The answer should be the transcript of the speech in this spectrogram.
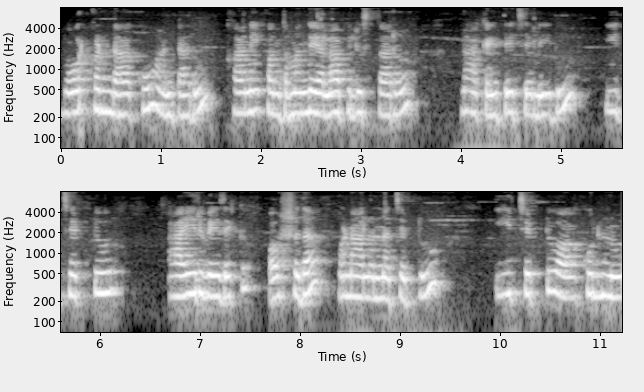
మోర్కండాకు అంటారు. కానీ కొంతమంది ఎలా పిలుస్తారో నాకైతే తెలియదు ఈ చెట్టు ఆయుర్వేదిక్ ఔషధ గుణాలున్న చెట్టు. ఈ చెట్టు ఆకులను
